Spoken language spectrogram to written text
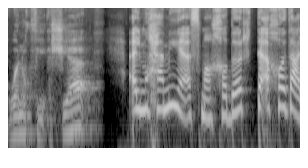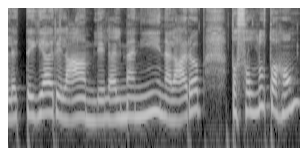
ونخفي أشياء المحامية أسماء خضر تأخذ على التيار العام للعلمانيين العرب تسلطهم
